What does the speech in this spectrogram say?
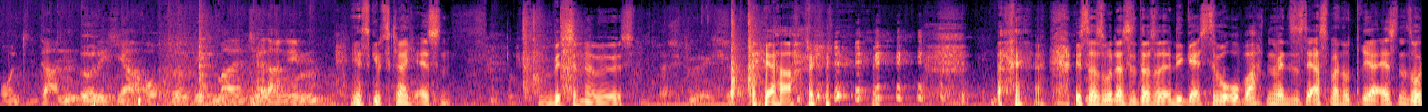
Und dann würde ich ja auch wirklich mal einen Teller nehmen. Jetzt gibt's gleich Essen. Ich bin ein bisschen nervös. Das spüre ich schon. Ja. Ist das so, dass, dass die Gäste beobachten, wenn sie das erste Mal Nutria essen, so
